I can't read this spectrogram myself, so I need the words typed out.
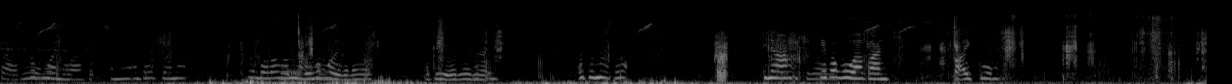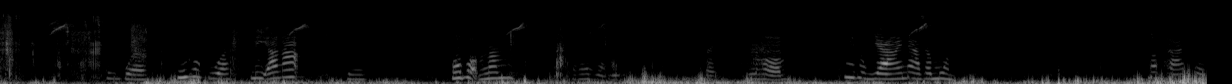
ข้าวบวนอันนี้อันเดียวกันนะข้าวบวนว่ามันหนักเขาข้าวบบ่วนนกันได้เอาไปเอาด้วยเอาตัวหนักก็ได้พี่น้องเก็บผักบัวก่อนต่อยกุ้ง บัวนี่ผักบัวหลีเอานะหอมบอกน้ำหอมบอกหอมมีทุกอย่างในนาสมุนมาพานเพิ่น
